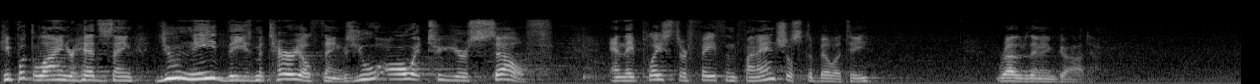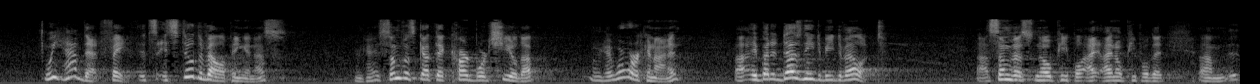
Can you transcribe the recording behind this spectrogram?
He put the lie in your head saying, You need these material things. You owe it to yourself. And they placed their faith in financial stability rather than in God. We have that faith. It's, it's still developing in us. Okay? Some of us got that cardboard shield up. Okay? We're working on it. Uh, but it does need to be developed. Uh, some of us know people, I, I know people that, um,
